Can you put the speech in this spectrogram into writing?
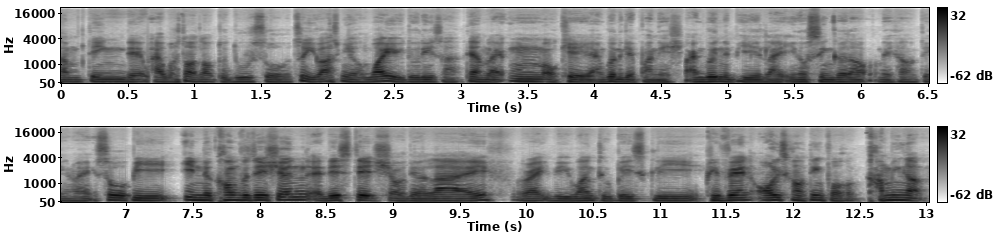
something that I was not allowed to do so. So you ask me, oh, why you do this? Uh? Then I'm like, mm, okay, I'm going to get punished. I'm going to be like, you know, singled out, that kind of thing, right? So be in the conversation at this stage of their life, right? We want to basically prevent all this kind of thing from coming up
